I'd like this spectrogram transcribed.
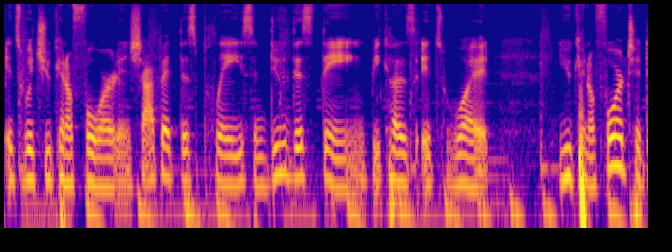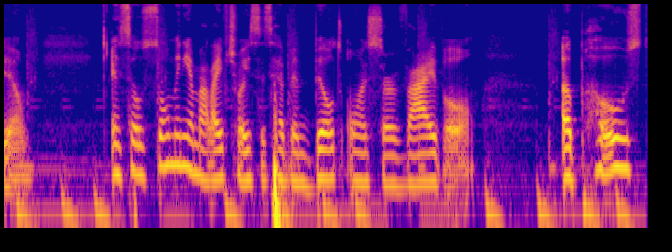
it's what you can afford, and shop at this place and do this thing because it's what you can afford to do. And so, so many of my life choices have been built on survival, opposed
